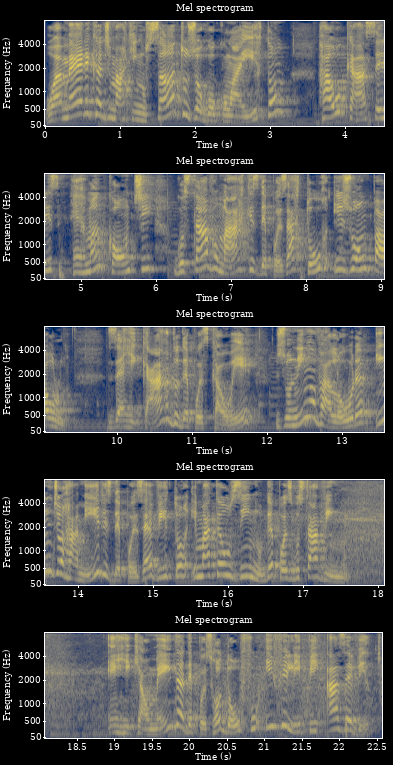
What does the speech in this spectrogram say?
O América de Marquinhos Santos jogou com Ayrton, Raul Cáceres, Herman Conte, Gustavo Marques, depois Arthur e João Paulo. Zé Ricardo, depois Cauê, Juninho Valoura, Índio Ramires, depois é Vitor e Mateuzinho, depois Gustavinho. Henrique Almeida, depois Rodolfo e Felipe Azevedo.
